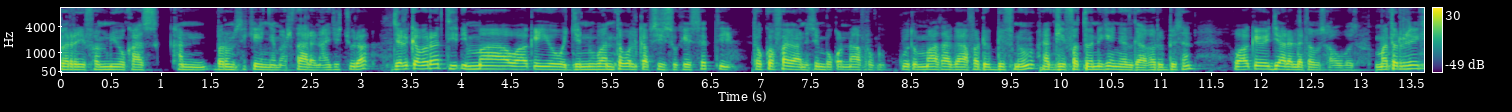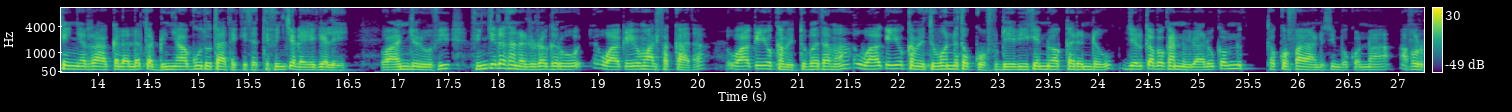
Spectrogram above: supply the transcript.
Barreeffamni yookaas kan barumsi keenya martaalanaa jechuudha. Jalqaba irratti dhimma waaqayyoo wajjin wanta wal qabsiisu keessatti tokkoffaa Yohaanisiin boqonnaa afur guutummaa isaa gaafa dubbifnu dhaggeeffattoonni keenyas gaafa dubbisan waaqayyoo jaalala ta'uusaa hubatu. Mata duree keenya irraa akka ilaallattu addunyaa guutuu taate keessatti fincila eegalee waan jiruufi fincila sana dura garuu waaqayyoo maal fakkaata? Waaqayyoo akkamitti hubatama? Waaqayyoo akkamitti wanta tokkoof deebii kennuu akka danda'u jalqaba kan nu ilaaluu qabnu tokkoffaa Yohaanisiin boqonnaa afur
